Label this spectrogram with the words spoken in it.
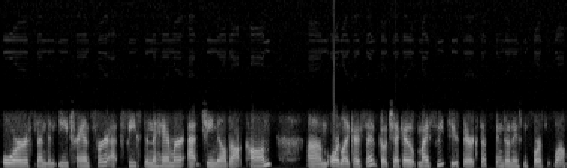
or send an e-transfer at feastinthehammer at gmail.com. Um, or like I said, go check out My Sweet Tooth. They're accepting donations for us as well.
